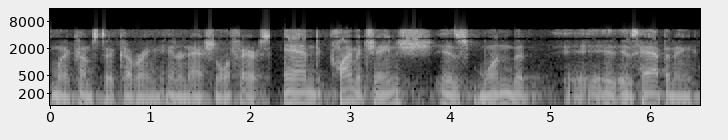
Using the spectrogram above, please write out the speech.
when it comes to covering international affairs. And climate change is one that is happening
